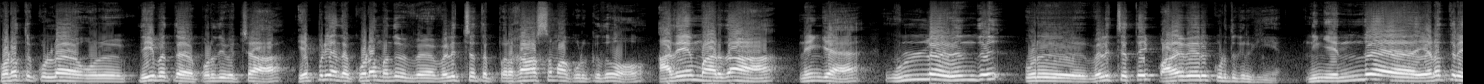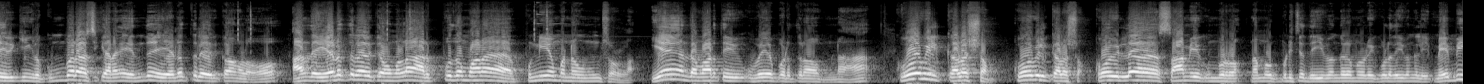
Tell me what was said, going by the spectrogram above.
குடத்துக்குள்ள ஒரு தீபத்தை பொருதி வச்சா எப்படி அந்த குடம் வந்து வெ- வெளிச்சத்தை பிரகாசமாக கொடுக்குதோ அதே மாதிரி தான் நீங்கள் உள்ளே இருந்து ஒரு வெளிச்சத்தை பல பேருக்கு கொடுத்துக்கிருக்கீங்க. நீங்கள் எந்த இடத்துல இருக்கீங்களோ கும்பராசிக்காரங்க எந்த இடத்துல இருக்காங்களோ அந்த இடத்துல இருக்கவங்களாம் அற்புதமான புண்ணியம் பண்ணவங்கன்னு சொல்லலாம். ஏன் அந்த வார்த்தையை உபயோகப்படுத்துகிறோம் அப்படின்னா கோவில் கலசம் கோவில் கலசம். கோவிலில் சாமியை கும்பிட்றோம். நம்மளுக்கு பிடிச்ச தெய்வங்கள் நம்மளுடைய குல தெய்வங்கள் மேபி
